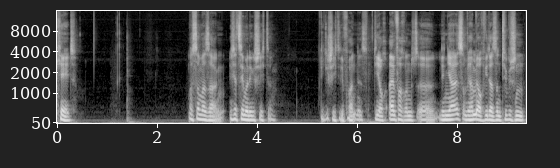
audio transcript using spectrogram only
Kate. Was soll man sagen? Ich erzähle mal die Geschichte die Geschichte, die vorhanden ist, die auch einfach und äh, linear ist. Und wir haben ja auch wieder so einen typischen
